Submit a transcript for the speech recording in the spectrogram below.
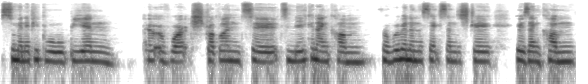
so many people being out of work, struggling to, to make an income for women in the sex industry whose income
